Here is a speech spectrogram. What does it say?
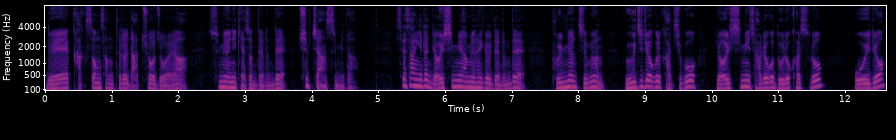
뇌의 각성 상태를 낮추어 줘야 수면이 개선되는데 쉽지 않습니다. 세상 일은 열심히 하면 해결되는데 불면증은 의지력을 가지고 열심히 자려고 노력할수록 오히려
